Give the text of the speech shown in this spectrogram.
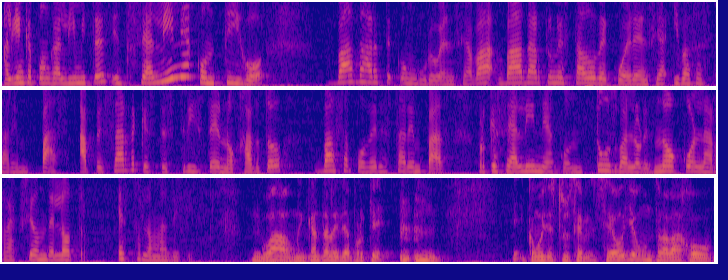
alguien que ponga límites y entonces se alinea contigo, va a darte congruencia, va, va a darte un estado de coherencia y vas a estar en paz. A pesar de que estés triste, enojado, todo, vas a poder estar en paz porque se alinea con tus valores, no con la reacción del otro. Esto es lo más difícil. Wow, me encanta la idea porque, como dices tú, se, se oye un trabajo,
